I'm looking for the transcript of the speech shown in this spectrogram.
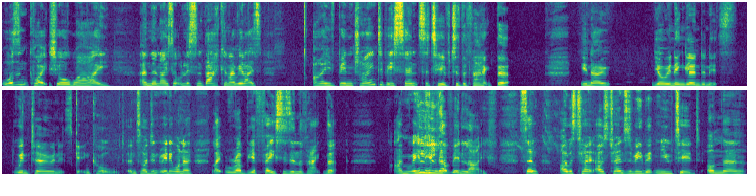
wasn't quite sure why. And then I sort of listened back and I realised I've been trying to be sensitive to the fact that, you know, you're in England and it's winter and it's getting cold. And so I didn't really want to like rub your faces in the fact that I'm really loving life. So I was trying I was trying to be a bit muted on the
